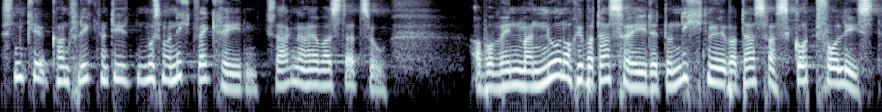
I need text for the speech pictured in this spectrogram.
Es sind Konflikte und die muss man nicht wegreden. Ich sage nachher was dazu. Aber wenn man nur noch über das redet und nicht mehr über das, was Gott voll ist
